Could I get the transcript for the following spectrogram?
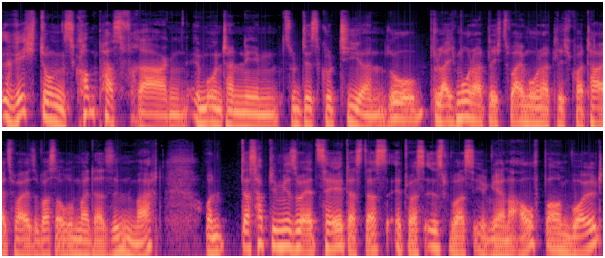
Richtungs-Kompassfragen im Unternehmen zu diskutieren. So vielleicht monatlich, zweimonatlich, quartalsweise, was auch immer da Sinn macht. Und das habt ihr mir so erzählt, dass das etwas ist, was ihr gerne aufbauen wollt,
